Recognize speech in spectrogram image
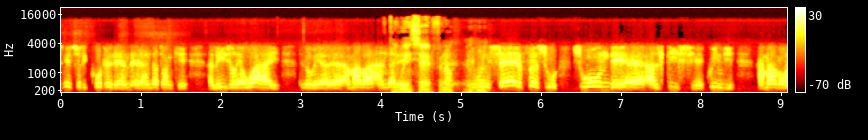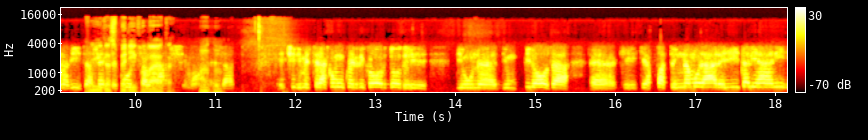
smesso di correre era andato anche alle isole Hawaii dove eh, amava andare il windsurf, no? uh-huh. windsurf su, su onde eh, altissime, quindi amava una vita, una vita spericolata. Uh-huh. esatto. E ci rimetterà comunque il ricordo de, di un, di un pilota eh, che, che, ha fatto innamorare gli italiani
